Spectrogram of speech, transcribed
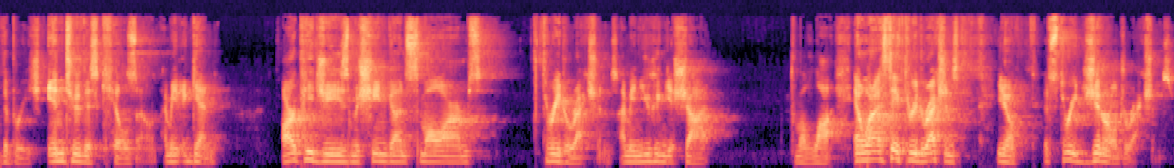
the breach, into this kill zone. I mean again, RPGs, machine guns, small arms, three directions. I mean you can get shot from a lot. And when I say three directions, you know, it's three general directions.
